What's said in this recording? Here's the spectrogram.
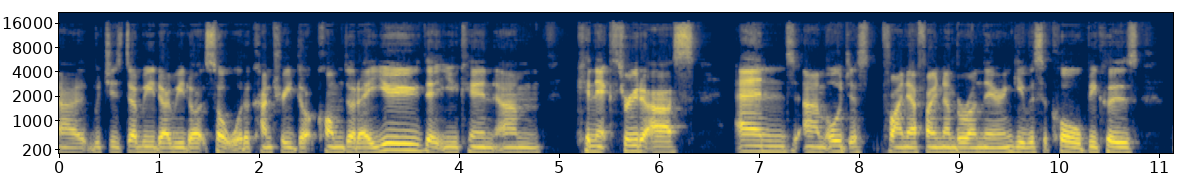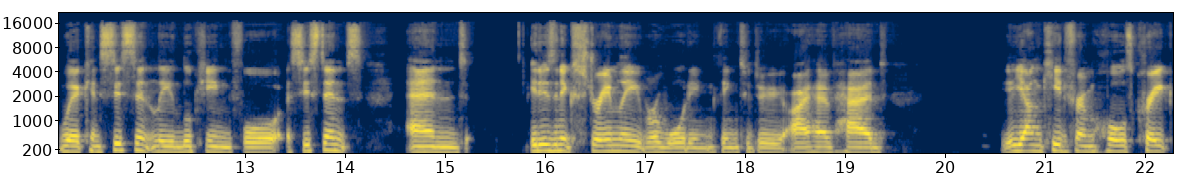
uh, which is www.saltwatercountry.com.au, that you can um, connect through to us and um, or just find our phone number on there and give us a call because we're consistently looking for assistance and it is an extremely rewarding thing to do. I have had a young kid from Halls Creek,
